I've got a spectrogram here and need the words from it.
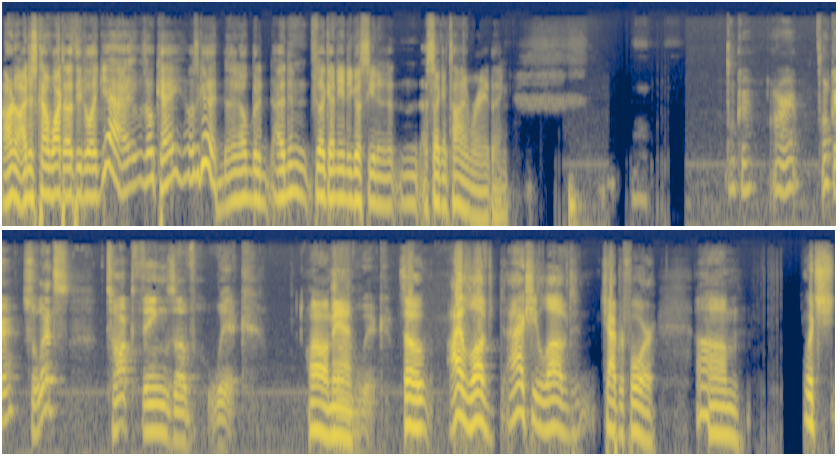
I don't know I just kind of walked out of the theater like yeah it was okay it was good you know but I didn't feel like I needed to go see it in a second time or anything. Okay, all right, okay. So let's talk things of Wick. Oh man, John Wick. So I loved I actually loved chapter four, um, which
